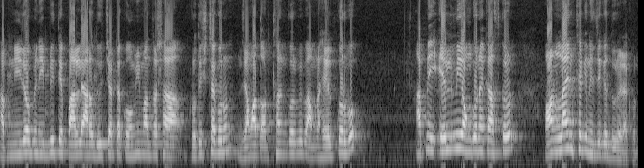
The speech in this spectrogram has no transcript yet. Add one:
আপনি নীরবে নিবৃত্তে পারলে আরও দুই চারটা কৌমি মাদ্রাসা প্রতিষ্ঠা করুন। জামাত অর্থায়ন করবে বা আমরা হেল্প করব। আপনি এলমি অঙ্গনে কাজ করুন। অনলাইন থেকে নিজেকে দূরে রাখুন।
